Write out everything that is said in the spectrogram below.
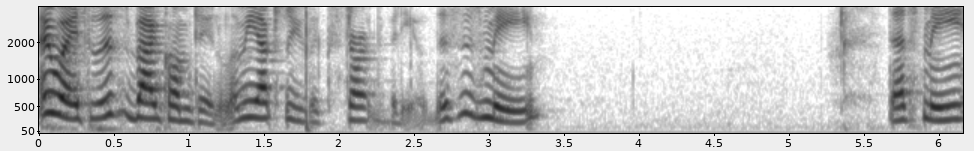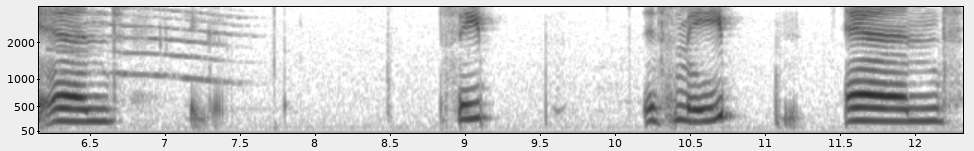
Anyway, so this is bad commentating. Let me actually like start the video. This is me. That's me, and see, it's me, and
